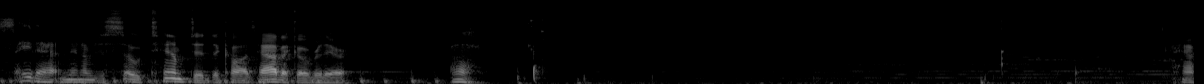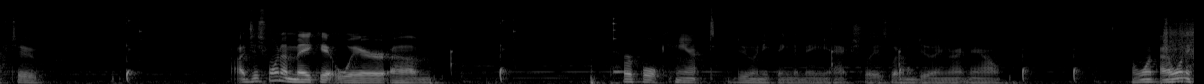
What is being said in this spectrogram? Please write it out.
say that, and then I'm just so tempted to cause havoc over there. Oh. Have to. I just want to make it where um, purple can't do anything to me, actually, is what I'm doing right now. I want, I want to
